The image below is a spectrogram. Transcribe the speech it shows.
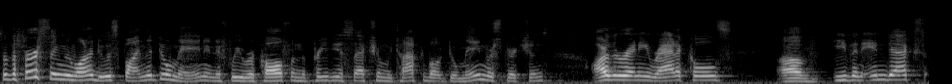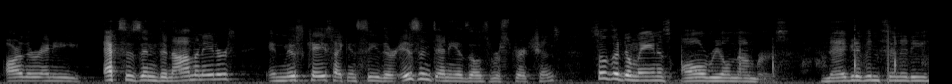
So the first thing we want to do is find the domain. And if we recall from the previous section, we talked about domain restrictions. Are there any radicals of even index? Are there any x's in denominators? In this case, I can see there isn't any of those restrictions. So the domain is all real numbers negative infinity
